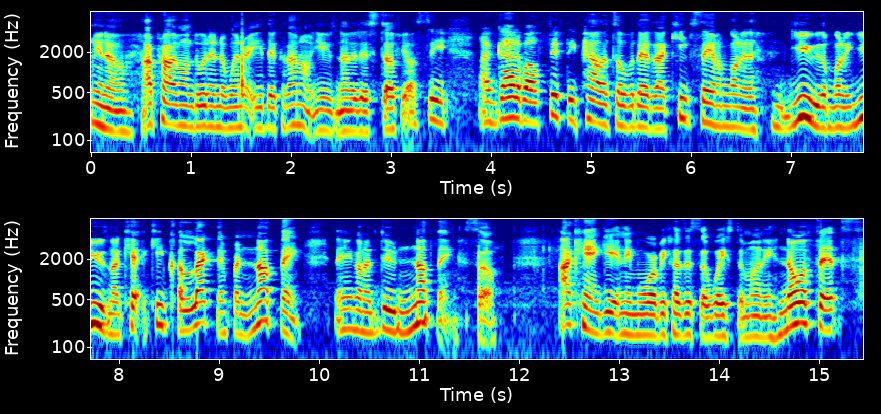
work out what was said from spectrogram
you know, I probably won't do it in the winter either because I don't use none of this stuff. Y'all see, I got about 50 palettes over there that I keep saying I'm going to use. I'm going to use and I keep collecting for nothing. They ain't going to do nothing. So I can't get any more because it's a waste of money. No offense.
